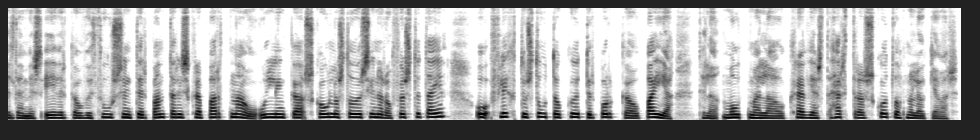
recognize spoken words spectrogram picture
til dæmis yfirgáfið þúsundir bandarískra barna og úlinga skólastofur sínar á föstudaginn og flyktust út á götur borga og bæja til að mótmæla og krefjast hertrar skotvopnalögjafar.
